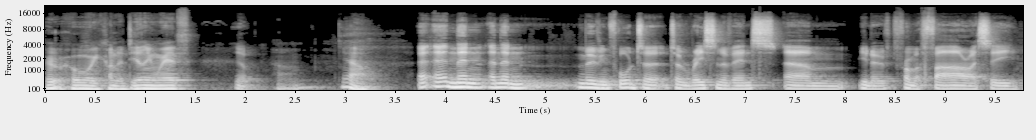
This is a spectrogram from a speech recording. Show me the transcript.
who, who are we kind of dealing with? yep. Yeah. And, and then and then moving forward to, to recent events, um, you know, from afar, I see,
